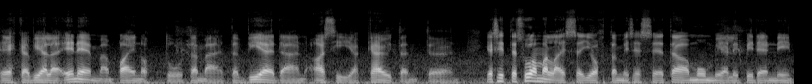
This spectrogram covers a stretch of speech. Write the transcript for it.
ehkä vielä enemmän painottuu tämä, että viedään asia käytäntöön. Ja sitten suomalaisessa johtamisessa, ja tämä on mun mielipide, niin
